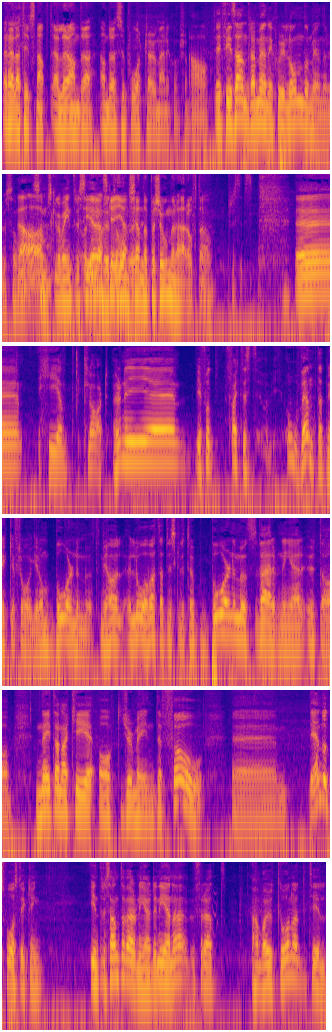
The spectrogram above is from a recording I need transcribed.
relativt snabbt. Eller andra, andra supportrar och människor som ja. Det finns andra människor i London menar du som, Ja, som skulle vara Och det är intresserade ganska igenkända personer här ofta. Ja, precis. Eh, helt klart. Hörrni, eh, vi har fått faktiskt oväntat mycket frågor om Bournemouth. Vi har lovat att vi skulle ta upp Bournemouths värvningar utav Nathan Ake och Jermaine Defoe. Eh, det är ändå två stycken intressanta värvningar. Den ena för att han var utlånad till,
